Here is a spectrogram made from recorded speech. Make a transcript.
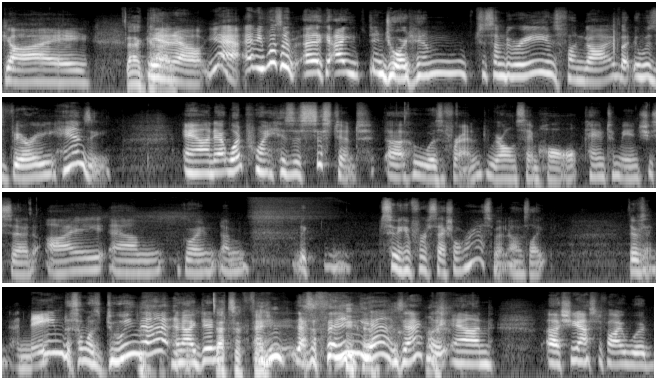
guy. That guy. You know, yeah. And he wasn't, I, I enjoyed him to some degree. He was a fun guy, but it was very handsy. And at one point, his assistant, uh, who was a friend, we were all in the same hall, came to me and she said, I am going, I'm like, suing him for sexual harassment. And I was like, there's a, a name to someone's doing that? And I didn't. That's a thing? that's a thing, yeah, exactly. And uh, she asked if I would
